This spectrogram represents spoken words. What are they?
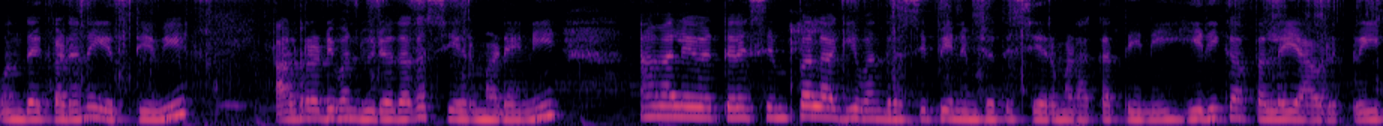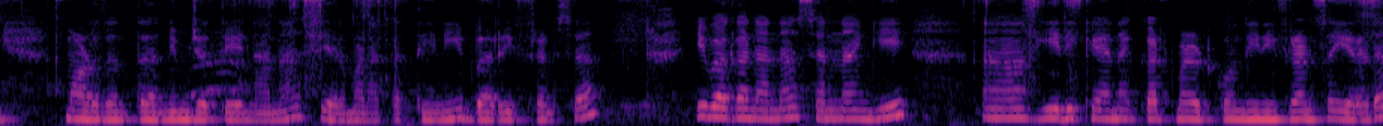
ಒಂದೇ ಕಡೆನೇ ಇರ್ತೀವಿ. ಆಲ್ರೆಡಿ ಒಂದು ವಿಡಿಯೋದಾಗ ಶೇರ್ ಮಾಡೇನಿ. ಆಮೇಲೆ ಇವತ್ತೆಲ್ಲ ಆಗಿ ಒಂದು ರೆಸಿಪಿ ನಿಮ್ಮ ಜೊತೆ ಶೇರ್ ಮಾಡಾಕತ್ತೀನಿ. ಹೀರಿಕಾಯಿ ಪಲ್ಯ ಯಾವ ರೀತಿ ಮಾಡೋದಂತ ನಿಮ್ಮ ಜೊತೆ ನಾನು ಶೇರ್ ಮಾಡಾಕತ್ತೀನಿ. ಬರ್ರಿ ಫ್ರೆಂಡ್ಸ ಇವಾಗ ನಾನು ಸಣ್ಣಂಗಿ ಹೀರಿಕಾಯನ್ನು ಕಟ್ ಮಾಡಿ ಇಟ್ಕೊಂಡಿನಿ ಫ್ರೆಂಡ್ಸ ಎರಡು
